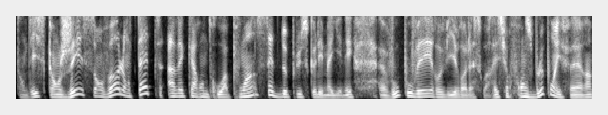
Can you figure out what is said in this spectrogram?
tandis qu'Angers s'envole en tête avec 43 points, 7 de plus que les Mayennais. Vous pouvez revivre la soirée sur francebleu.fr.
